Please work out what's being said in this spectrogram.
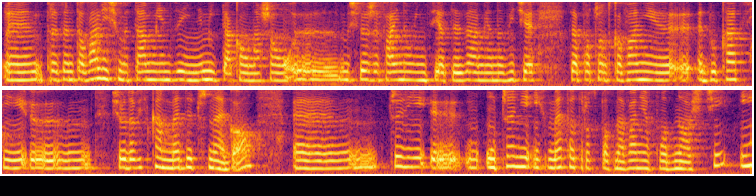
Y, Prezentowaliśmy tam między innymi taką naszą, y, myślę, że fajną inicjatywę, a mianowicie zapoczątkowanie y, edukacji środowiska medycznego, czyli uczenie ich metod rozpoznawania płodności i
